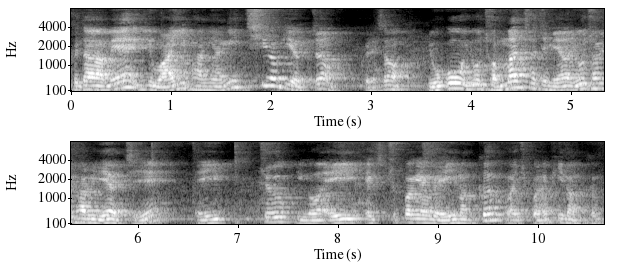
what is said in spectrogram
그 다음에 이 y 방향이 치역이었죠. 그래서 요거 요 점만 찾으면 요 점이 바로 얘였지. a축 이거 a x축 방향으로 a만큼 y축 방향 b만큼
